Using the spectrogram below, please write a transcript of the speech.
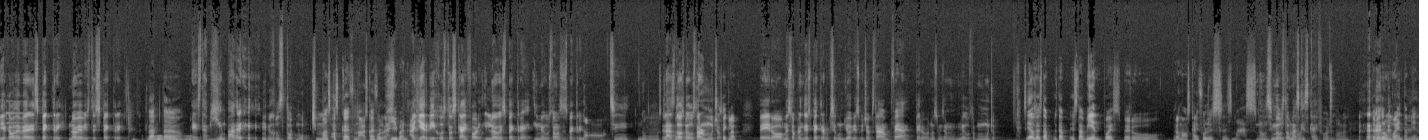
Oye, acabo de ver Spectre. No había visto Spectre. Está, está Está bien padre. Me gustó mucho. más que Skyfall. No, Skyfall es- Ahí van. Ayer vi justo Skyfall y luego Spectre y me gustó más Spectre. No, Sí. no. Las Skyfall. dos me gustaron mucho. Sí, claro. Pero me sorprendió Spectre porque según yo había escuchado que estaba fea, pero no se me hizo, me gustó mucho. Sí, o sea, está, está, está bien, pues, pero... Pero no, Skyfall es, es más. No, sí me gustó más que. Skyfall. Órale. Pero dura un buen también.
